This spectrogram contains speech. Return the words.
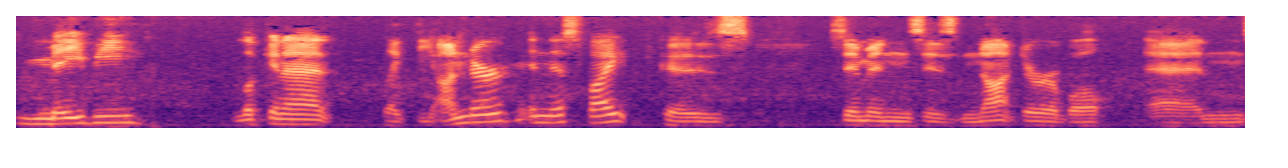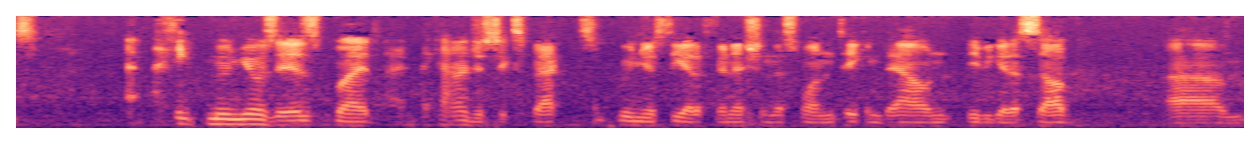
maybe looking at like the under in this fight because Simmons is not durable, and I think Munoz is, but I, I kind of just expect Munoz to get a finish in this one, take him down, maybe get a sub. Um,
